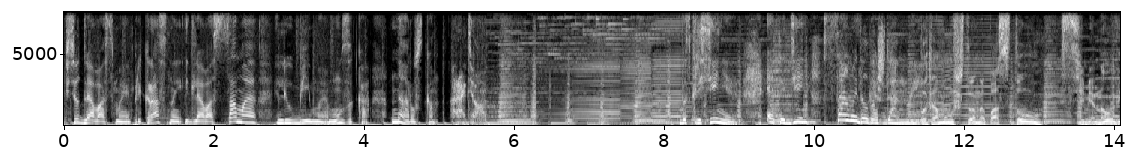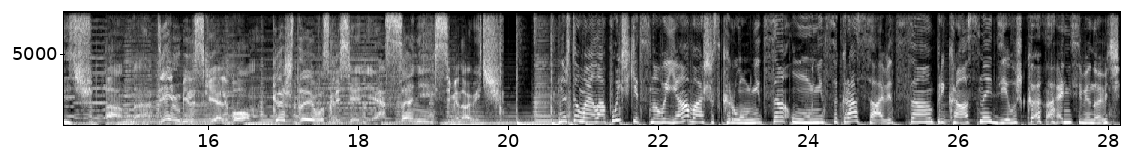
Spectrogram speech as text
Все для вас, мои прекрасные, и для вас самая любимая музыка на русском радио. Воскресенье – это день самый долгожданный. Потому что на посту Семенович Анна. Дембельский альбом. Каждое воскресенье. Сани Семенович. Ну что, мои лапульчики, это снова я, ваша скромница, умница, красавица, прекрасная девушка Аня Семенович.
